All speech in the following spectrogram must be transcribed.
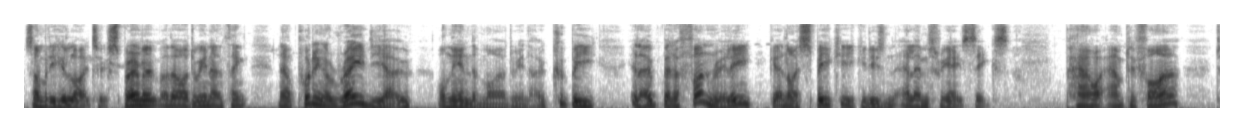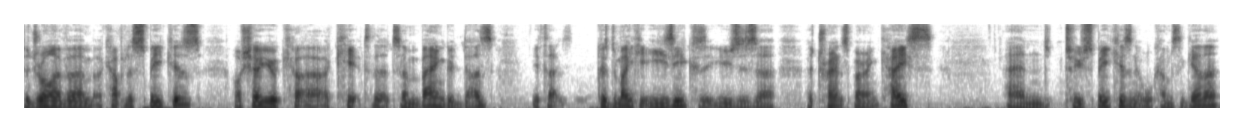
somebody who likes to experiment with Arduino and think, now putting a radio on the end of my Arduino could be, you know, better fun really. Get a nice speaker. You could use an LM386 power amplifier to drive um, a couple of speakers. I'll show you a, a kit that um, Banggood does, if that's because to make it easy, because it uses a, a transparent case and two speakers and it all comes together.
